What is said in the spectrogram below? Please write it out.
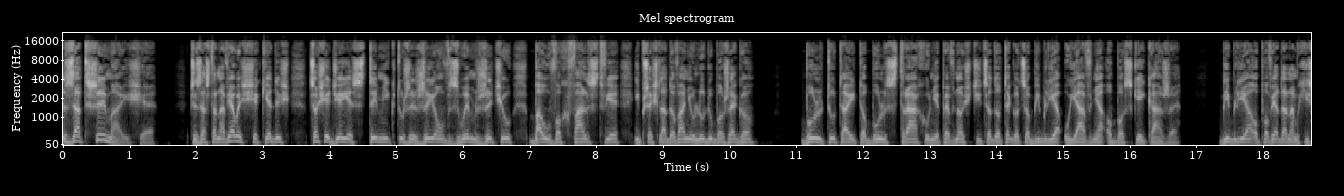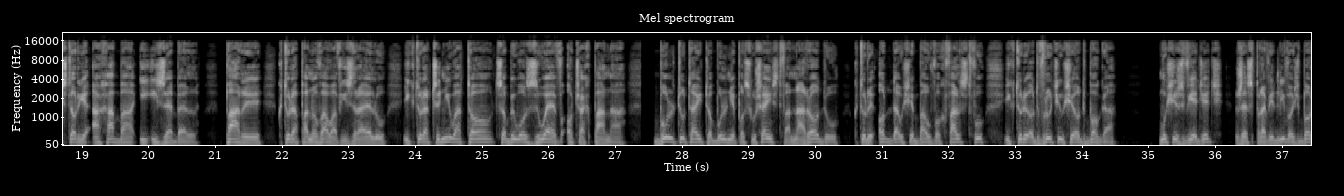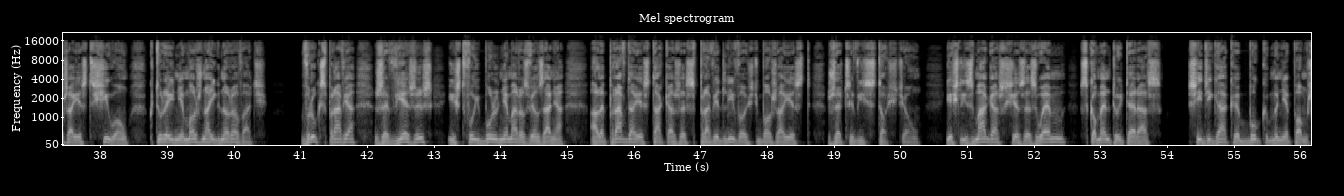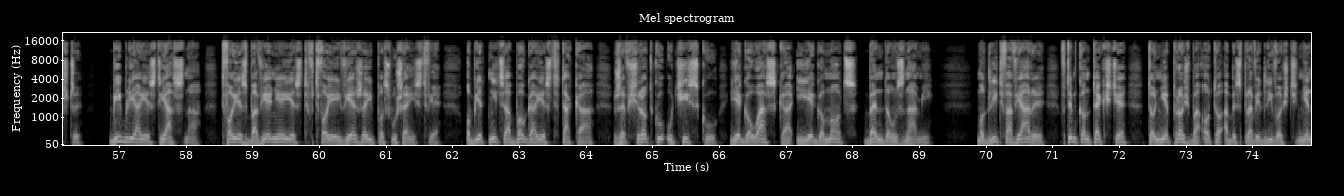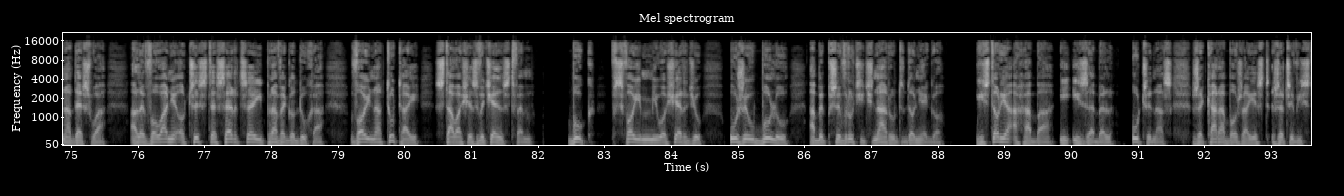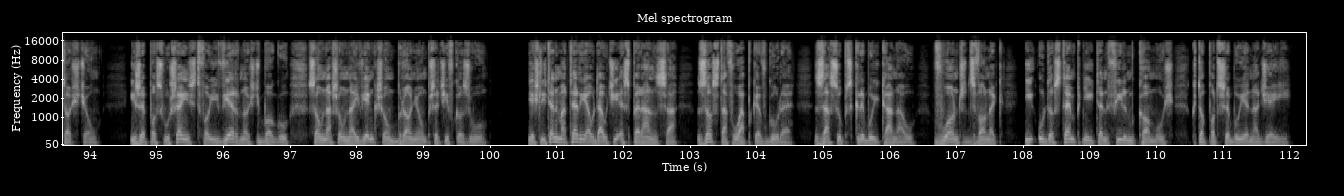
Zatrzymaj się. Czy zastanawiałeś się kiedyś, co się dzieje z tymi, którzy żyją w złym życiu, bałwochwalstwie i prześladowaniu ludu Bożego? Ból tutaj to ból strachu, niepewności co do tego, co Biblia ujawnia o boskiej karze. Biblia opowiada nam historię Ahaba i Izebel, pary, która panowała w Izraelu i która czyniła to, co było złe w oczach Pana. Ból tutaj to ból nieposłuszeństwa narodu, który oddał się bałwochwalstwu i który odwrócił się od Boga. Musisz wiedzieć, że sprawiedliwość Boża jest siłą, której nie można ignorować. Wróg sprawia, że wierzysz, iż twój ból nie ma rozwiązania, ale prawda jest taka, że sprawiedliwość Boża jest rzeczywistością. Jeśli zmagasz się ze złem, skomentuj teraz Sidzigake Bóg mnie pomszczy. Biblia jest jasna. Twoje zbawienie jest w Twojej wierze i posłuszeństwie. Obietnica Boga jest taka, że w środku ucisku Jego łaska i Jego moc będą z nami. Modlitwa wiary w tym kontekście to nie prośba o to, aby sprawiedliwość nie nadeszła, ale wołanie o czyste serce i prawego ducha. Wojna tutaj stała się zwycięstwem. Bóg w swoim miłosierdziu użył bólu, aby przywrócić naród do Niego. Historia Ahaba i Izebel uczy nas, że kara Boża jest rzeczywistością i że posłuszeństwo i wierność Bogu są naszą największą bronią przeciwko złu. Jeśli ten materiał dał Ci esperanza, zostaw łapkę w górę, zasubskrybuj kanał, włącz dzwonek i udostępnij ten film komuś, kto potrzebuje nadziei.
